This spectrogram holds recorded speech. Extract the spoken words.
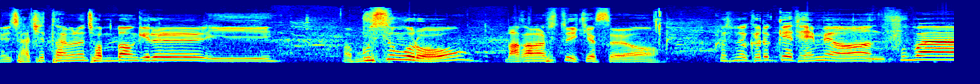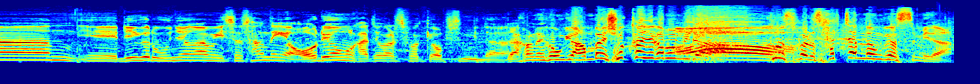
이 자칫하면 전반기를 이 어, 무승으로 마감할 수도 있겠어요. 그렇습니다. 그렇게 되면 후반 예, 리그를 운영함에 있어 상당히 어려움을 가져갈 수밖에 없습니다. 자, 그런데 공격 한 번에 슛까지 가봅니다. 아. 크로스바를 살짝 넘겼습니다.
